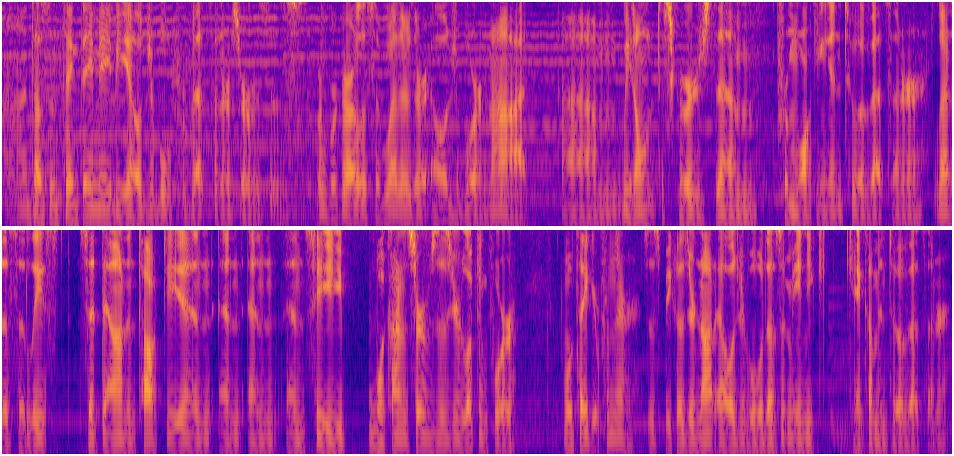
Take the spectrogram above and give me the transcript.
uh, doesn't think they may be eligible for vet center services, or regardless of whether they're eligible or not, um, we don't discourage them from walking into a vet center. Let us at least sit down and talk to you and, and, and, and see what kind of services you're looking for. We'll take it from there. Just because they're not eligible doesn't mean you can't come into a vet center.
